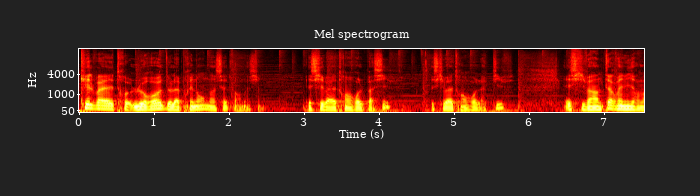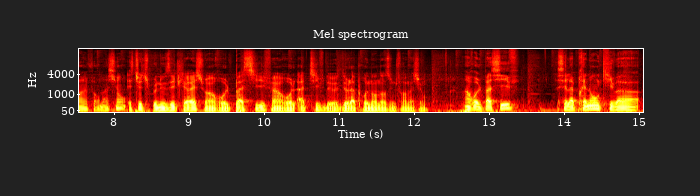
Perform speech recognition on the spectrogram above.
quel va être le rôle de l'apprenant dans cette formation. Est-ce qu'il va être un rôle passif? Est-ce qu'il va être un rôle actif? Est-ce qu'il va intervenir dans la formation? Est-ce que tu peux nous éclairer sur un rôle passif et un rôle actif de, de l'apprenant dans une formation? Un rôle passif, c'est l'apprenant qui va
